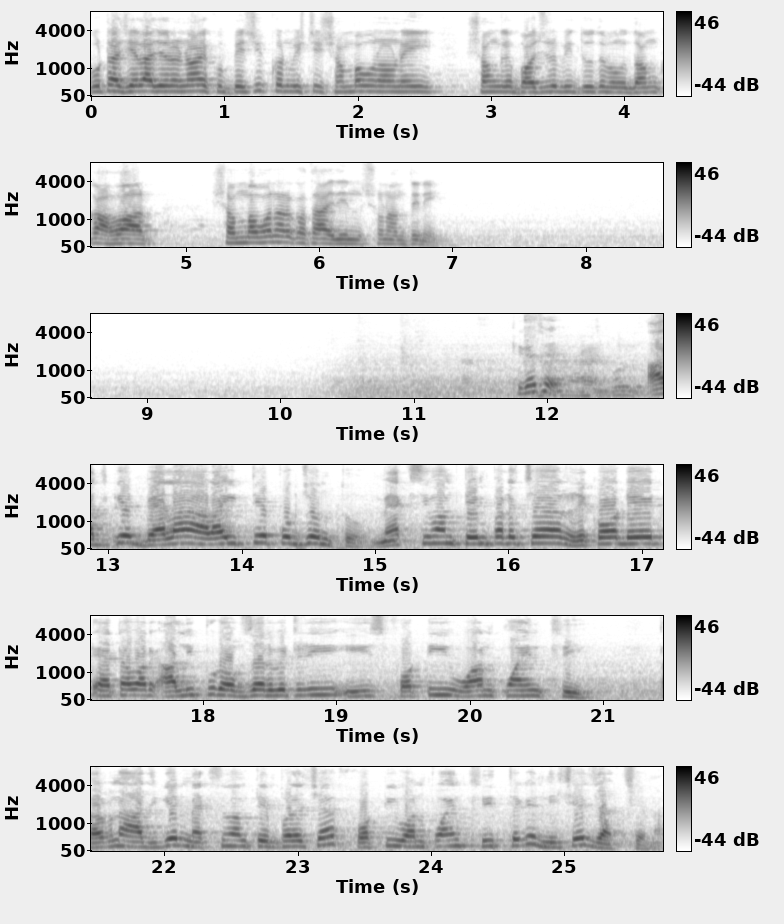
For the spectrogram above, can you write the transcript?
গোটা জেলা জুড়ে নয়, খুব বেশিক্ষণ বৃষ্টির সম্ভাবনাও নেই। সঙ্গে বজ্রবিদ্যুৎ এবং দমকা হওয়ার সম্ভাবনার কথা এদিন শোনান তিনি। ঠিক আছে? আজকে বেলা আড়াইটে পর্যন্ত maximum temperature recorded at our Alipore observatory is forty one point three তার মানে আজকের maximum temperature forty one point three থেকে নিচে যাচ্ছে না।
